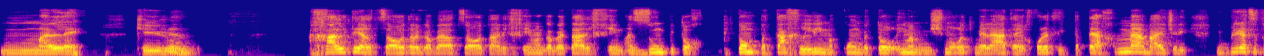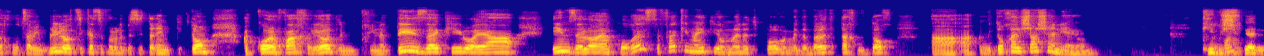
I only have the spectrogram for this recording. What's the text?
מלא. כאילו, כן. אכלתי הרצאות על גבי הרצאות, תהליכים על גבי תהליכים, הזום פתאום, פתאום פתח לי מקום בתור אימא במשמורת מלאה, את היכולת להתפתח מהבית שלי, מבלי לצאת החוצה, מבלי להוציא כסף לבסיטרים, פתאום הכל הפך להיות, ומבחינתי זה כאילו היה, אם זה לא היה קורה, ספק אם הייתי עומדת פה ומדברת איתך מתוך, מתוך האישה שאני היום. כי נכון. בשביל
